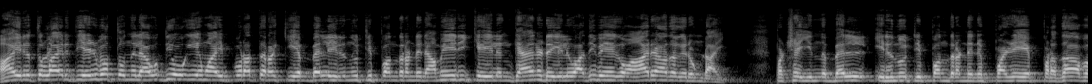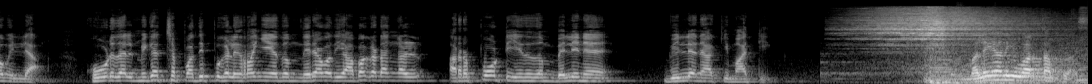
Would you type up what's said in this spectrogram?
ആയിരത്തി തൊള്ളായിരത്തി എഴുപത്തൊന്നിൽ ഔദ്യോഗികമായി പുറത്തിറക്കിയ ബെൽ ഇരുന്നൂറ്റി പന്ത്രണ്ടിന് അമേരിക്കയിലും കാനഡയിലും അതിവേഗം ആരാധകരുണ്ടായി. പക്ഷേ ഇന്ന് ബെൽ ഇരുന്നൂറ്റി പന്ത്രണ്ടിന് പഴയ പ്രതാപമില്ല. കൂടുതൽ മികച്ച പതിപ്പുകൾ ഇറങ്ങിയതും നിരവധി അപകടങ്ങൾ റിപ്പോർട്ട് ചെയ്തതും ബെല്ലിനെ വില്ലനാക്കി മാറ്റി. Malayali Vartha plus.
